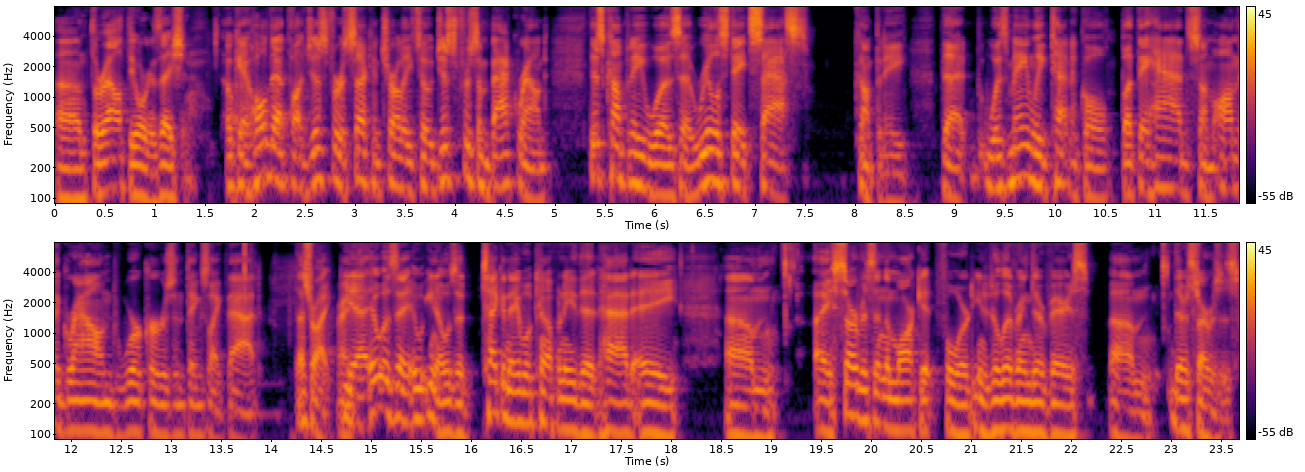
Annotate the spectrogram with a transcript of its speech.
um, throughout the organization. Okay, hold that thought just for a second, Charlie. So, just for some background, this company was a real estate SaaS company that was mainly technical, but they had some on the ground workers and things like that. That's right. right. Yeah, it was a you know it was a tech enabled company that had a um, a service in the market for you know delivering their various um, their services,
